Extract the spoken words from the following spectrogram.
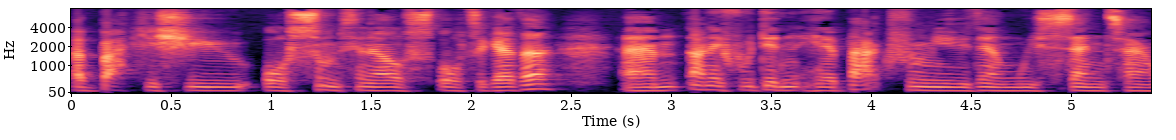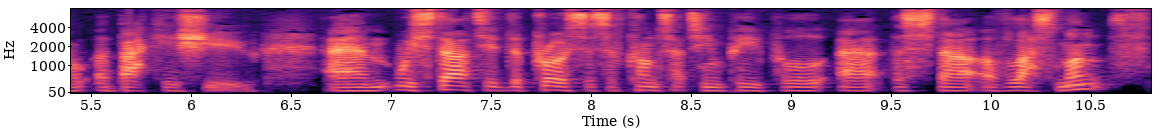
a back issue, or something else altogether. Um, and if we didn't hear back from you, then we sent out a back issue. Um, we started the process of contacting people at the start of last month,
